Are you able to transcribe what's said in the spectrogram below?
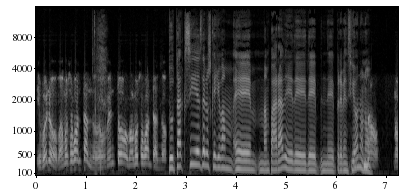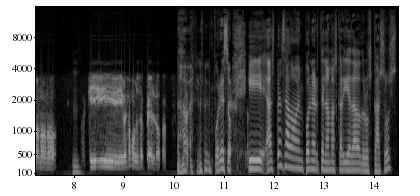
y bueno, vamos aguantando. De momento vamos aguantando. ¿Tu taxi es de los que llevan eh, mampara de, de, de- de prevención o no? No, no, no, no. Mm. Aquí vamos a pelo. Por eso. ¿Y has pensado en ponerte la mascarilla dado los casos?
